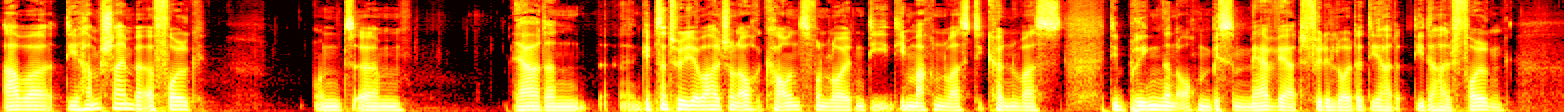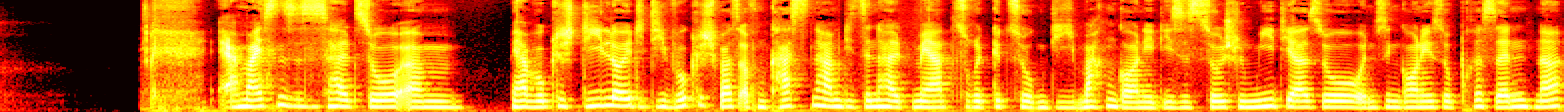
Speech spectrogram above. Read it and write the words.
aber die haben scheinbar Erfolg. Und ähm, ja, dann gibt's natürlich aber halt schon auch Accounts von Leuten, die, die machen was, die können was, die bringen dann auch ein bisschen Mehrwert für die Leute, die, die da halt folgen. Ja, meistens ist es halt so, ähm, ja, wirklich die Leute, die wirklich was auf dem Kasten haben, die sind halt mehr zurückgezogen. Die machen gar nicht dieses Social Media so und sind gar nicht so präsent, ne?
